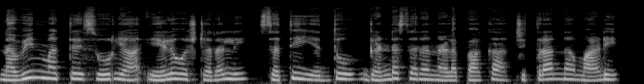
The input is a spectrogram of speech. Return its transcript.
ನವೀನ್ ಮತ್ತೆ ಸೂರ್ಯ ಏಳುವಷ್ಟರಲ್ಲಿ ಸತಿ ಎದ್ದು ಗಂಡಸರ ನಳಪಾಕ ಚಿತ್ರಾನ್ನ ಮಾಡಿ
